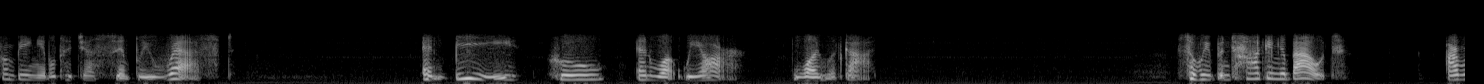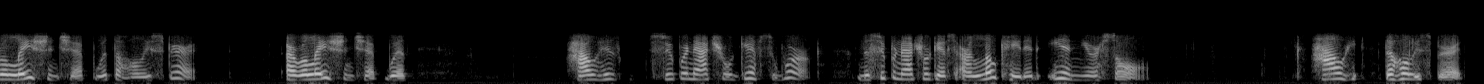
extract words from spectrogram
from being able to just simply rest and be who and what we are, one with God. So we've been talking about our relationship with the Holy Spirit, our relationship with how His supernatural gifts work. The supernatural gifts are located in your soul. How he, the Holy Spirit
